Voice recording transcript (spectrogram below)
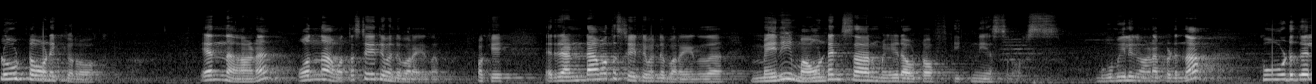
പ്ലൂട്ടോണിക് റോക്ക് എന്നാണ് ഒന്നാമത്തെ സ്റ്റേറ്റ്മെന്റ് പറയുന്നത്. ഓക്കെ. രണ്ടാമത്തെ സ്റ്റേറ്റ്മെന്റ് പറയുന്നത് many mountains are made out of igneous rocks ഭൂമിയിൽ കാണപ്പെടുന്ന കൂടുതൽ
